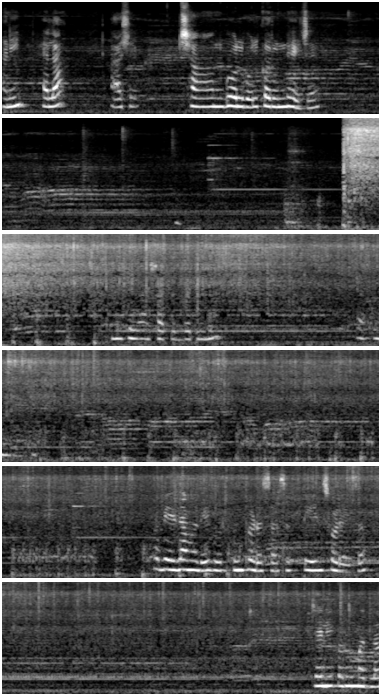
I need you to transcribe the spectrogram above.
आणि ह्याला असे छान गोल गोल करून घ्यायचे. हे अशा पद्धतीने. टाकून घ्यायचं वेजामध्ये वरतून थोडंसं असं तेल सोडायचं. जेणेकरून मधला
